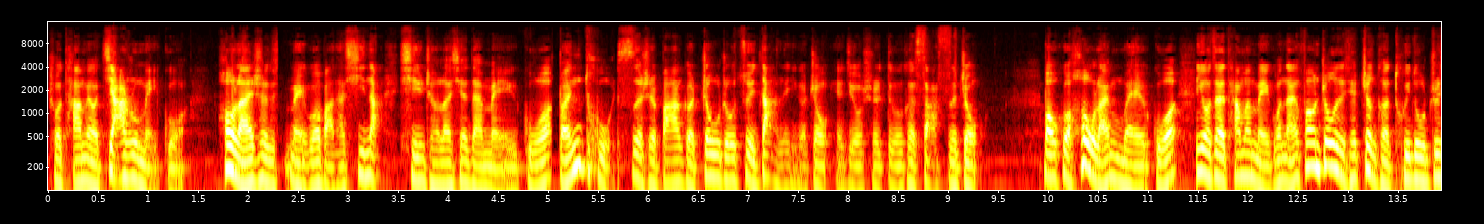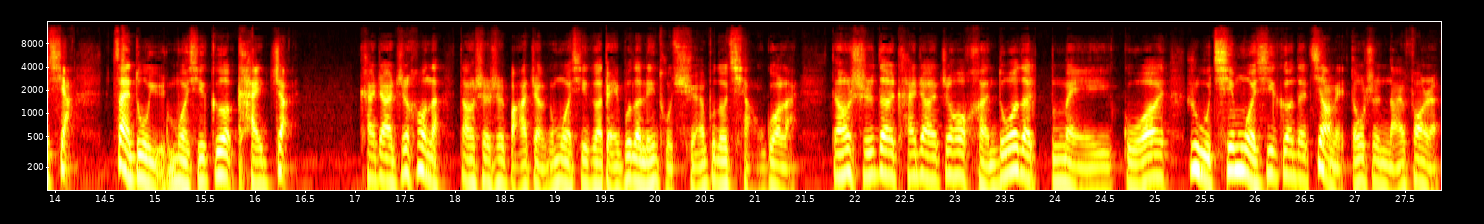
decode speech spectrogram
说他们要加入美国。后来是美国把它吸纳，形成了现在美国本土四十八个州州最大的一个州，也就是德克萨斯州。包括后来美国又在他们美国南方州的一些政客推动之下，再度与墨西哥开战。开战之后呢，当时是把整个墨西哥北部的领土全部都抢过来。当时的开战之后，很多的美国入侵墨西哥的将领都是南方人，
